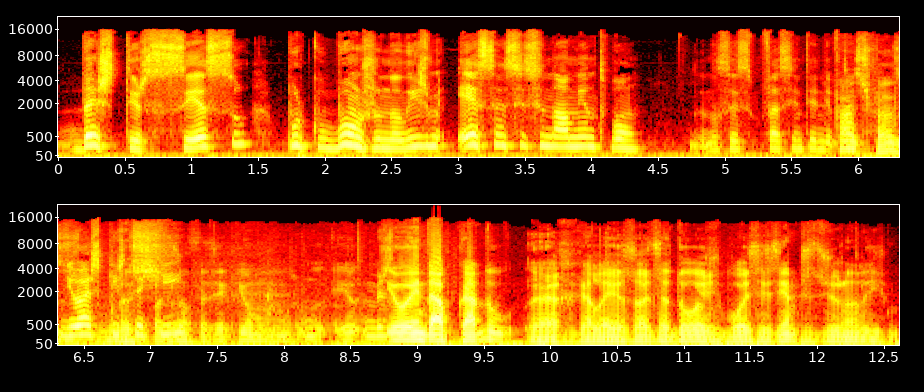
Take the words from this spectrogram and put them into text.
deixe de ter sucesso, porque o bom jornalismo é sensacionalmente bom. Não sei se me faço entender. Faz, faz. Eu acho que isto mas, aqui. Fazer aqui um, eu, mas... eu ainda há bocado uh, regalei os olhos a dois bons exemplos de jornalismo.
